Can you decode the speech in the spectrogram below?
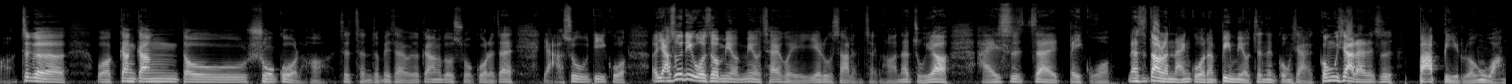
啊，这个我刚刚都说过了哈，这城都被拆，我刚刚都说过了，在亚述帝国，呃，亚述帝国的时候没有没有拆毁耶路撒冷城哈，那主要还是在北国，但是到了南国呢，并没有真正攻下来，攻下来的是巴比伦王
